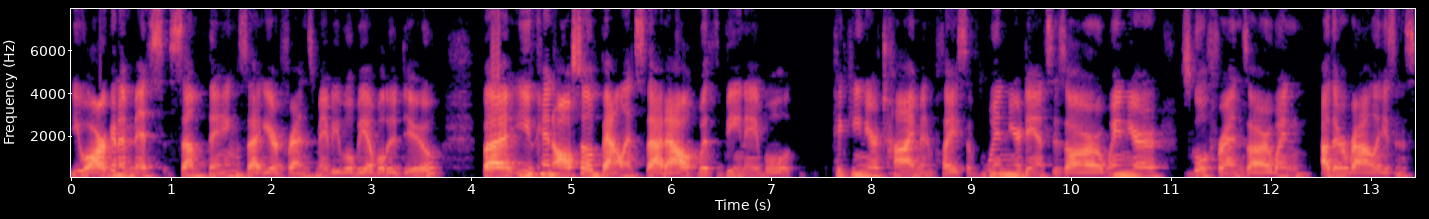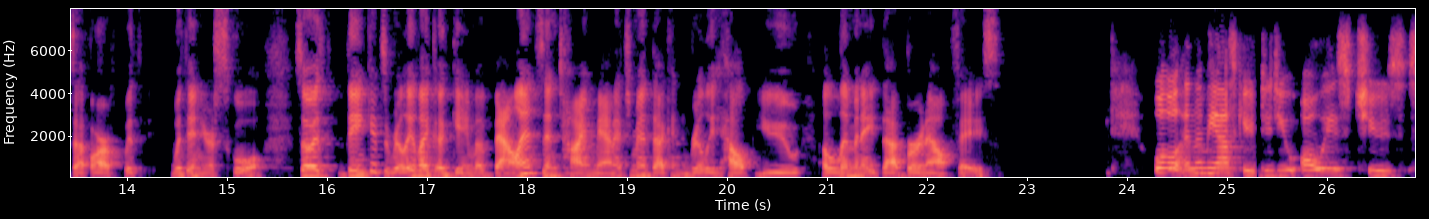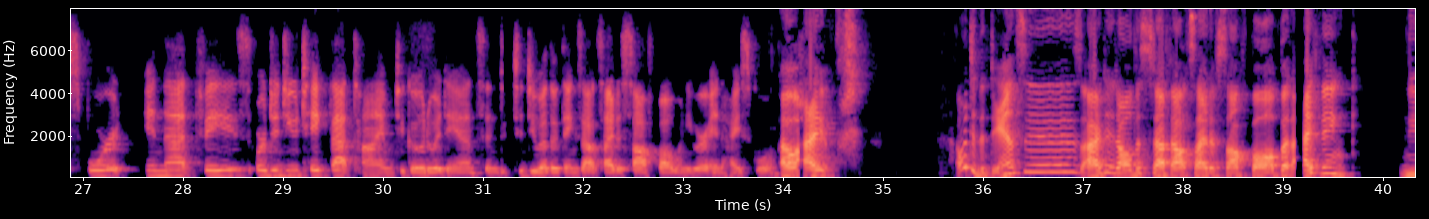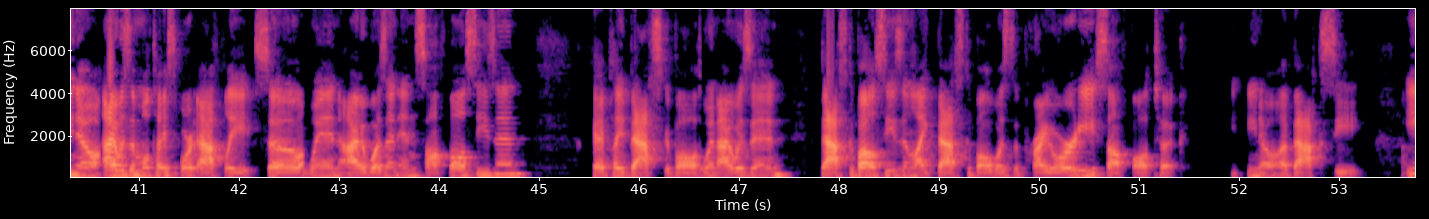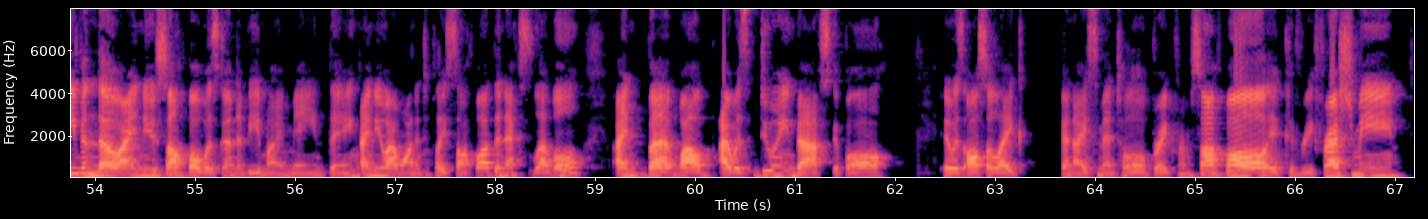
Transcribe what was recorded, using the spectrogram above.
You are going to miss some things that your friends maybe will be able to do but you can also balance that out with being able picking your time and place of when your dances are when your school friends are when other rallies and stuff are with within your school. So i think it's really like a game of balance and time management that can really help you eliminate that burnout phase. Well and let me ask you did you always choose sport in that phase or did you take that time to go to a dance and to do other things outside of softball when you were in high school? Oh i i went to the dances. I did all the stuff outside of softball but i think you know i was a multi-sport athlete. So when i wasn't in softball season i played basketball. When i was in basketball season like basketball was the priority. Softball took you know a back seat. Even though I knew softball was going to be my main thing, I knew I wanted to play softball at the next level. I but while I was doing basketball, it was also like a nice mental break from softball. It could refresh me,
